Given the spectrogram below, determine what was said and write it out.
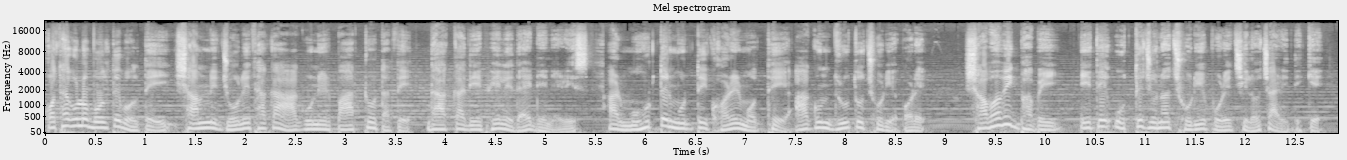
কথাগুলো বলতে বলতেই সামনে জ্বলে থাকা আগুনের পাত্রটাতে ধাক্কা দিয়ে ফেলে দেয় ডেনেরিস। আর মুহূর্তের মধ্যেই ঘরের মধ্যে আগুন দ্রুত ছড়িয়ে পড়ে। স্বাভাবিকভাবেই এতে উত্তেজনা ছড়িয়ে পড়েছিল চারিদিকে।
